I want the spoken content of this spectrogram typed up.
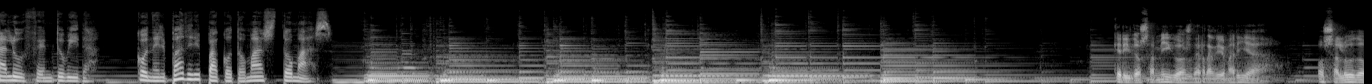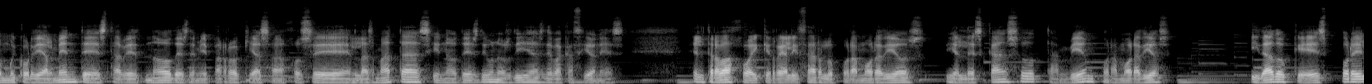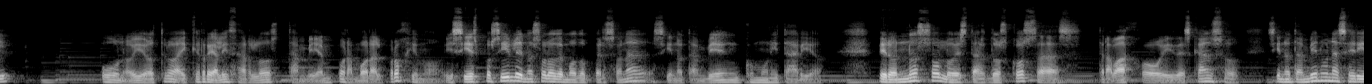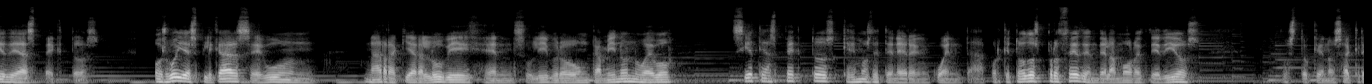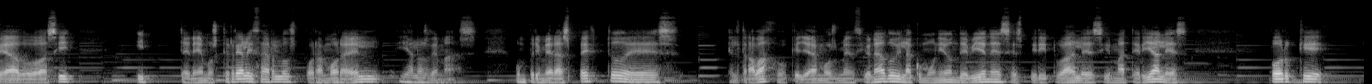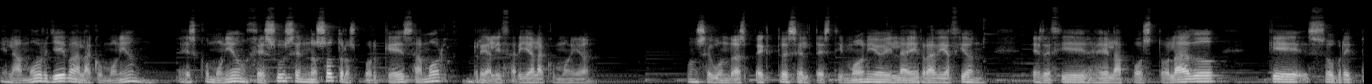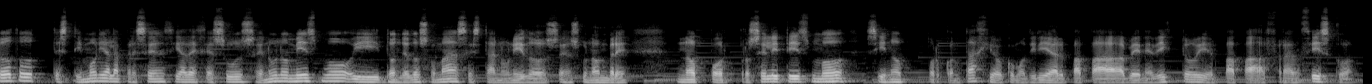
Una luz en tu vida con el Padre Paco Tomás Tomás. Queridos amigos de Radio María, os saludo muy cordialmente, esta vez no desde mi parroquia San José en Las Matas, sino desde unos días de vacaciones. El trabajo hay que realizarlo por amor a Dios y el descanso también por amor a Dios. Y dado que es por Él, uno y otro hay que realizarlos también por amor al prójimo, y si es posible no solo de modo personal, sino también comunitario. Pero no solo estas dos cosas, trabajo y descanso, sino también una serie de aspectos. Os voy a explicar, según narra Chiara Lubig en su libro Un Camino Nuevo, siete aspectos que hemos de tener en cuenta, porque todos proceden del amor de Dios, puesto que nos ha creado así, y tenemos que realizarlos por amor a Él y a los demás. Un primer aspecto es el trabajo que ya hemos mencionado y la comunión de bienes espirituales y materiales, porque el amor lleva a la comunión, es comunión. Jesús en nosotros, porque es amor, realizaría la comunión. Un segundo aspecto es el testimonio y la irradiación, es decir, el apostolado que sobre todo testimonia la presencia de Jesús en uno mismo y donde dos o más están unidos en su nombre, no por proselitismo, sino por contagio, como diría el Papa Benedicto y el Papa Francisco.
